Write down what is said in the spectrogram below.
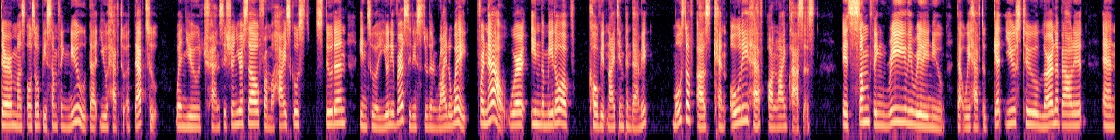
there must also be something new that you have to adapt to when you transition yourself from a high school student into a university student right away. For now, we're in the middle of COVID-19 pandemic. Most of us can only have online classes. It's something really really new that we have to get used to, learn about it, and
